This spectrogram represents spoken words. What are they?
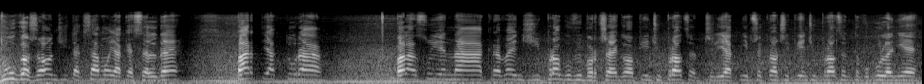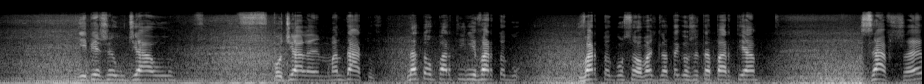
długo rządzi, tak samo jak SLD. Partia, która balansuje na krawędzi progu wyborczego 5%, czyli jak nie przekroczy 5%, to w ogóle nie, nie bierze udziału w, w podziale mandatów. Na tą partię nie warto, warto głosować, dlatego że ta partia zawsze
